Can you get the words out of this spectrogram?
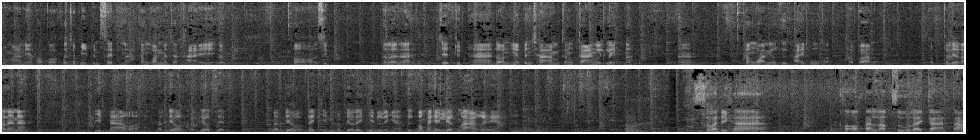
ประมาณนี้ครับก็เขาจะมีเป็นเซตนะกลางวันมันจะขายแบบอ๋อสิบอะไรนะเจ็ดจุดห้าดอนเนี้ยเป็นชามกลางๆ เล็กๆนะอ่า กลางวันก็คือขายถูกอะแบบว่าแบบเขาเรียกอะไรนะยิดนาวอะแป๊บเดียวแป๊บเดียวเสร็จแป๊บเดียวแบบได้กินแป๊บเดียวได้กินอะไรเงี้ยคือเขาไม่ให้เลือกมากเลยเงี้ยเออสวัสดีค่ะขอต้อนรับสู่รายการตาม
